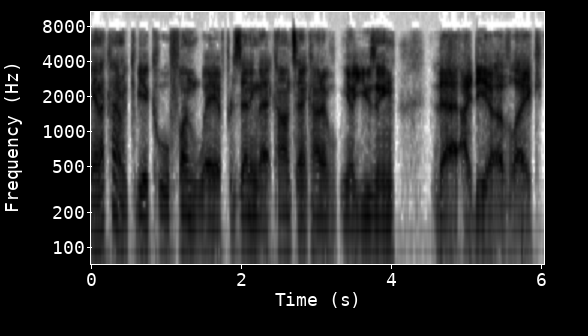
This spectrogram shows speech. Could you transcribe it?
man, that kind of could be a cool, fun way of presenting that content, kind of, you know, using that idea of like,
